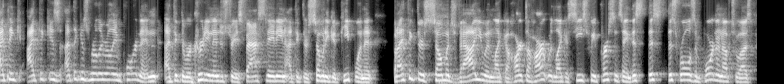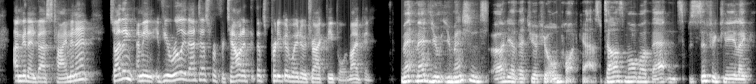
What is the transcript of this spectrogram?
i think i think is i think is really really important. And i think the recruiting industry is fascinating. I think there's so many good people in it but i think there's so much value in like a heart to heart with like a c-suite person saying this this this role is important enough to us. I'm going to invest time in it. So i think i mean if you're really that desperate for talent i think that's a pretty good way to attract people in my opinion. Matt, Matt, you, you mentioned earlier that you have your own podcast. Tell us more about that and specifically like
